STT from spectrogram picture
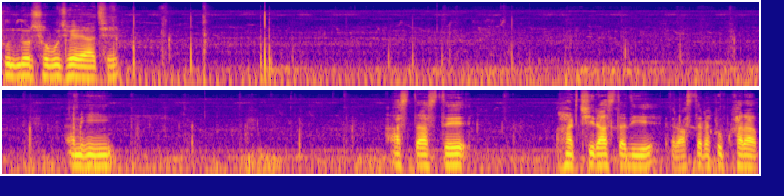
সুন্দর সবুজ হয়ে আছে। আমি আস্তে আস্তে হাঁটছি রাস্তা দিয়ে, রাস্তাটা খুব খারাপ।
